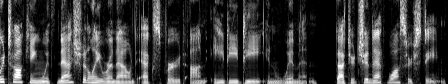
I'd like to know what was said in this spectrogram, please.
We're talking with nationally renowned expert on ADD in women, Dr. Jeanette Wasserstein,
